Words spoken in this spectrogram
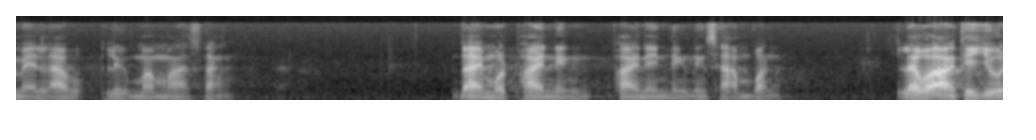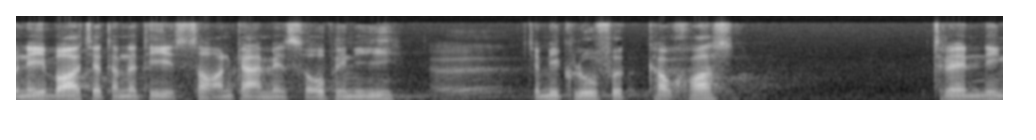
แม่เล้าหรือมาม่าสั่ง ได้หมดภายหนึ่งภายในหนึ่งถึงสามวัน แล้วว่าอ่างที่อยู่นี้บอสจะทำหน้าที่สอนการเป็นโสเภณีจะมีครูฝึกเข้าคอร์สเทรนนิ่ง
